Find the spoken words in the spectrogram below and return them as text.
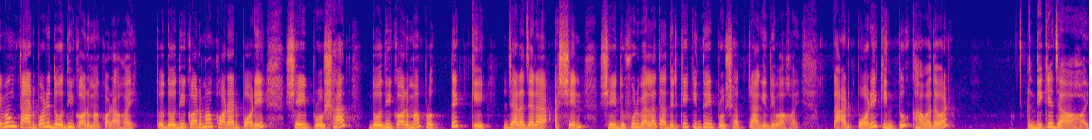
এবং তারপরে দধিকর্মা করা হয়। তো দধিকর্মা করার পরে সেই প্রসাদ, দধিকর্মা প্রত্যেককে যারা যারা আসেন, সেই দুপুরবেলা তাদেরকে কিন্তু এই প্রসাদটা আগে দেওয়া হয়। তারপরে কিন্তু খাওয়া দাওয়ার দিকে যাওয়া হয়।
